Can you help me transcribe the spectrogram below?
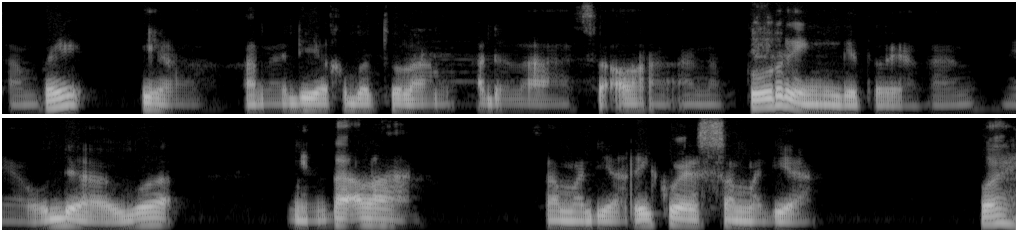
Sampai ya karena dia kebetulan adalah seorang anak touring gitu ya kan ya udah gue minta lah sama dia, request sama dia. "Weh,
